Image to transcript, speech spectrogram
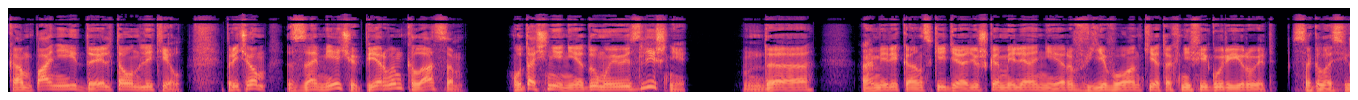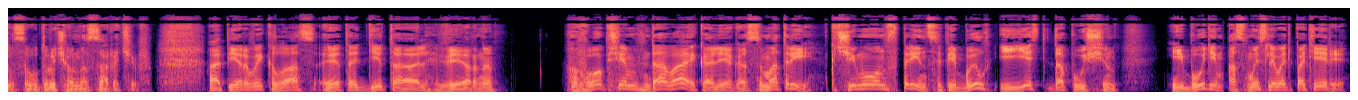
Компанией «Дельта» он летел, причем, замечу, первым классом. Уточнение, думаю, излишне, «Да, американский дядюшка-миллионер в его анкетах не фигурирует», согласился удрученно Сарычев. «А первый класс — это деталь, верно». «В общем, давай, коллега, смотри, к чему он в принципе был и есть допущен, и будем осмысливать потери».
